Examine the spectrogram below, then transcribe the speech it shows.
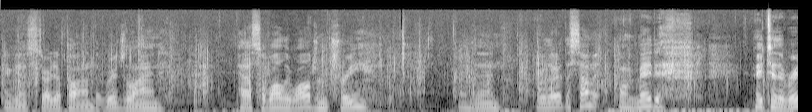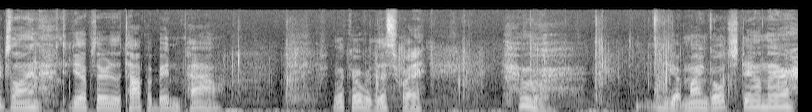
I'm gonna start up on the ridge line, past the Wally Waldron tree, and then we're there at the summit. Well, we made it, made to the ridge line to get up there to the top of Baden Powell. Look over this way. Whew. You got Mine Gulch down there.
